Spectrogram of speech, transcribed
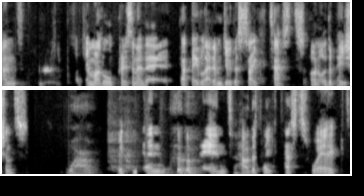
and such a model prisoner there that they let him do the psych tests on other patients. Wow. Which he then learned how the psych tests worked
